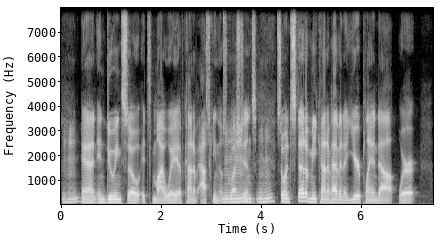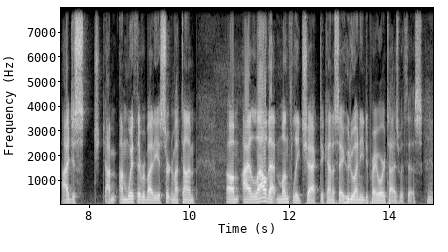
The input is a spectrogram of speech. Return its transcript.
Mm-hmm. And in doing so, it's my way of kind of asking those mm-hmm. questions. Mm-hmm. So instead of me kind of having a year planned out where I just I'm, I'm with everybody a certain amount of time, um, I allow that monthly check to kind of say, who do I need to prioritize with this? Hmm.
